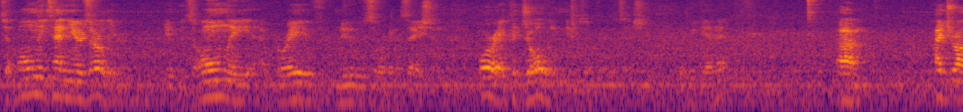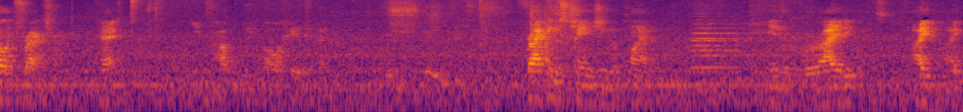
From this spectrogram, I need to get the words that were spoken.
So only 10 years earlier, it was only a brave news organization or a cajoling news organization would we get in. Um, hydraulic fracturing, okay? You probably all hated it. Fracking is changing the planet in a variety of ways. I, I,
